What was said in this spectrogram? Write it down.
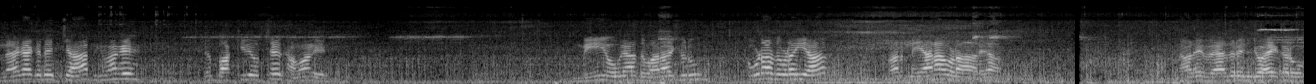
ਮੈਂ ਕਿਹਾ ਕਿਤੇ ਚਾਹ ਪੀਵਾਂਗੇ ਤੇ ਬਾਕੀ ਦੇ ਉੱਥੇ ਖਾਵਾਂਗੇ। ਮੀਂਹ ਹੋ ਗਿਆ, ਦੁਬਾਰਾ ਸ਼ੁਰੂ। ਥੋੜਾ ਥੋੜਾ ਹੀ ਆ, ਪਰ ਨਜ਼ਾਰਾ ਬੜਾ ਆ ਰਿਹਾ। ਨਾਲੇ ਵੈਦਰ ਇੰਜੋਏ ਕਰੋ।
